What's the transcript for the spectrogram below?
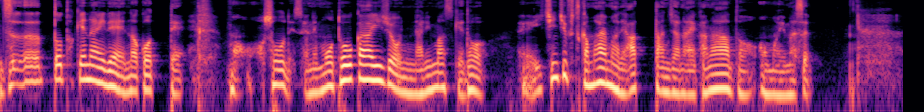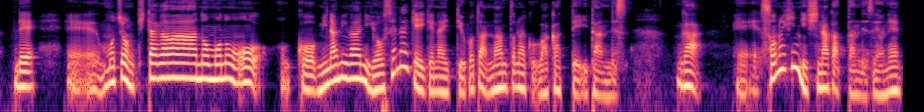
ずーっと溶けないで残って、もうそうですよね。もう10日以上になりますけど、え1日2日前まであったんじゃないかなと思います。で、えー、もちろん北側のものをこう南側に寄せなきゃいけないっていうことはなんとなく分かっていたんです。が、えー、その日にしなかったんですよね。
